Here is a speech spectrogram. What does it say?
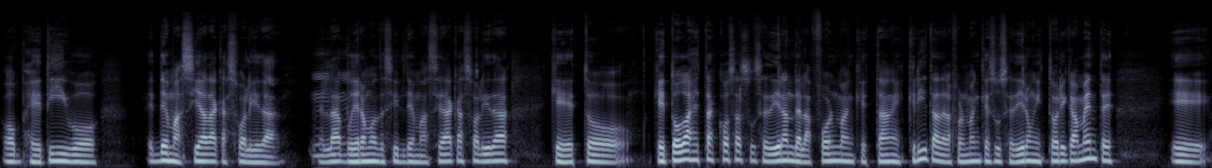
objetivo, es demasiada casualidad ¿verdad? Pudiéramos decir demasiada casualidad que esto, que todas estas cosas sucedieran de la forma en que están escritas, de la forma en que sucedieron históricamente, eh,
